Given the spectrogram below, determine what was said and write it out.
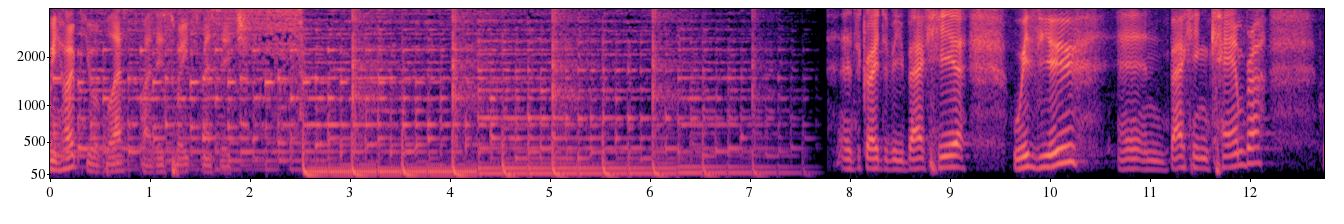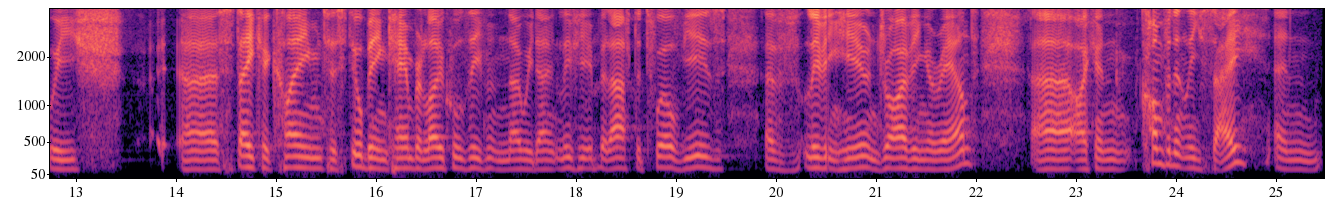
We hope you are blessed by this week's message. It's great to be back here with you and back in Canberra. We uh, stake a claim to still being Canberra locals, even though we don't live here. But after 12 years of living here and driving around, uh, I can confidently say and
